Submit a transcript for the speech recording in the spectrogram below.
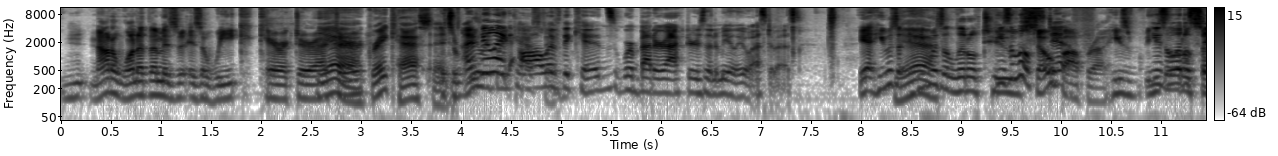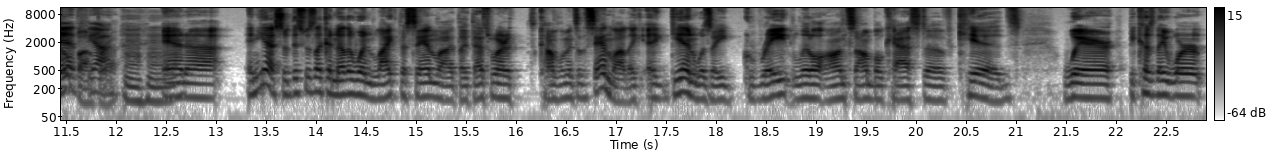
not a one of them is is a weak character actor. Yeah, great casting. It's a i really feel great like all of the kids were better actors than emilio estevez Yeah, he was Yeah. he was a little too He's a little soap stiff. opera. He's he's, a a, little little, soap stiff, yeah. opera. And uh and yeah, so this was like another one like The Sandlot. Like that's where compliments of The Sandlot. Like again was a great little ensemble cast of kids where because they weren't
